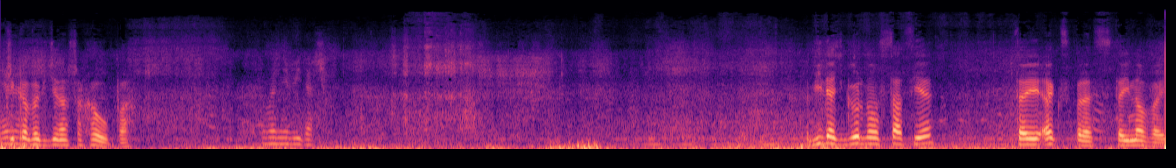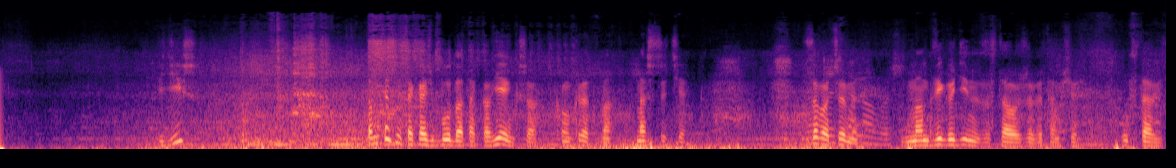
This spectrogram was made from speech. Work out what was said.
Nie wiem, Ciekawe, gdzie nasza chałupa. chyba nie widać. Widać górną stację tej ekspres, tej nowej. Widzisz? Tam też jest jakaś buda taka większa, konkretna, na szczycie. No, Zobaczymy. Mam dwie godziny zostało, żeby tam się ustawić.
